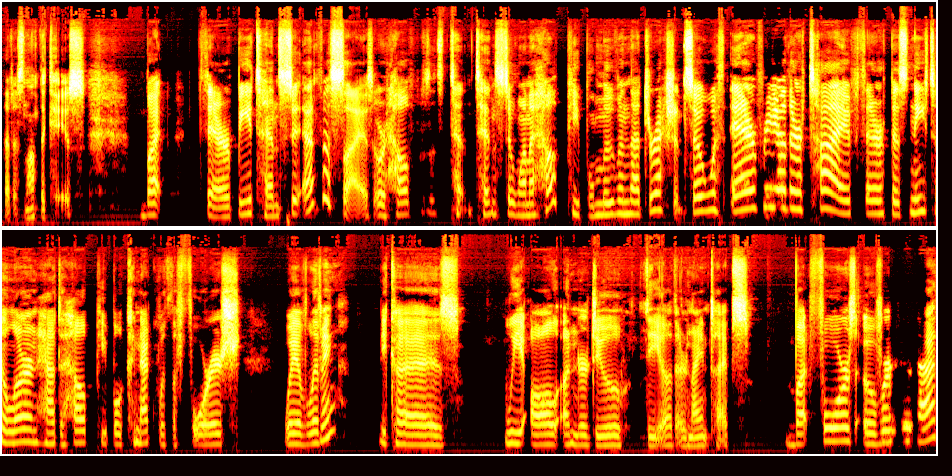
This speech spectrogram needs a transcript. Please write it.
That is not the case. But therapy tends to emphasize or help t- tends to want to help people move in that direction. So with every other type, therapists need to learn how to help people connect with the fourish way of living because we all underdo the other nine types. But fours over overdo that,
